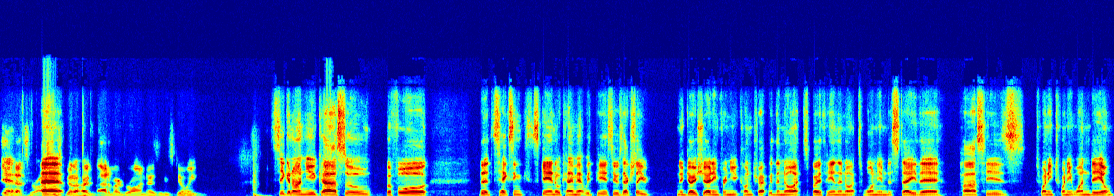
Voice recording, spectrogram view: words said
yeah, that's right. Uh, Just gotta hope Adam O'Brien knows what he's doing. Sticking on Newcastle before the texting scandal came out with Pearce, he was actually negotiating for a new contract with the Knights. Both he and the Knights want him to stay there past his 2021 deal.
